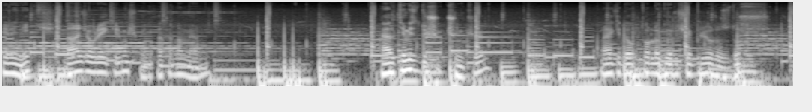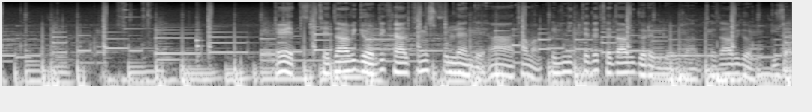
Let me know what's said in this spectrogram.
Klinik. Daha önce oraya girmiş miydik hatırlamıyorum. Health'imiz düşük çünkü. Belki doktorla görüşebiliyoruzdur. Evet, tedavi gördük. Health'imiz fullendi. Aa tamam. Klinikte de tedavi görebiliyoruz abi. Tedavi gördük. Güzel.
